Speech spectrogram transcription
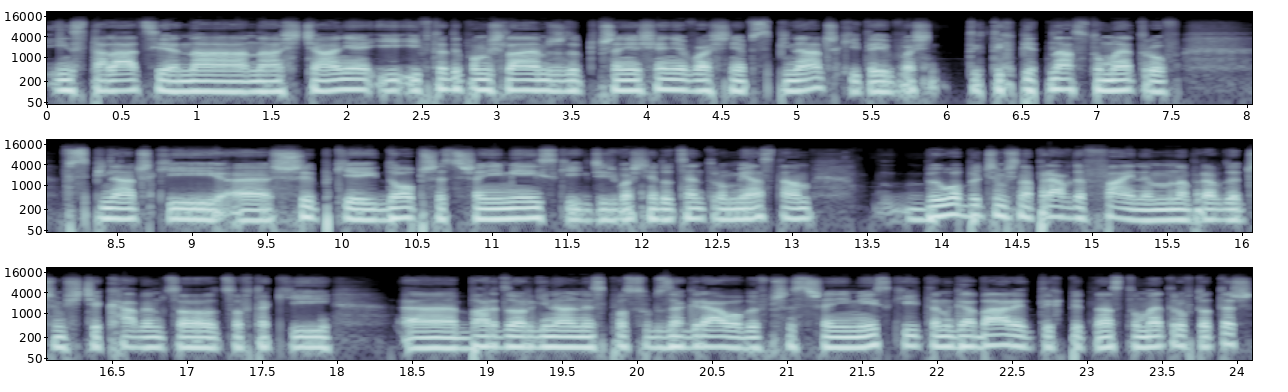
instalacje na, na ścianie i, i wtedy pomyślałem, że przeniesienie właśnie wspinaczki, tej właśnie, tych, tych 15 metrów wspinaczki e, szybkiej do przestrzeni miejskiej, gdzieś właśnie do centrum miasta, byłoby czymś naprawdę fajnym, naprawdę czymś ciekawym, co, co w taki e, bardzo oryginalny sposób zagrałoby w przestrzeni miejskiej. Ten gabaryt tych 15 metrów to też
